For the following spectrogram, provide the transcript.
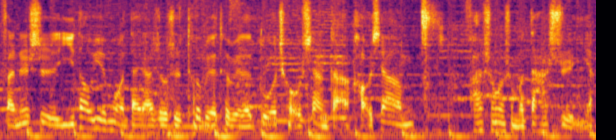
反正是一到月末，大家就是特别特别的多愁善感，好像发生了什么大事一样。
